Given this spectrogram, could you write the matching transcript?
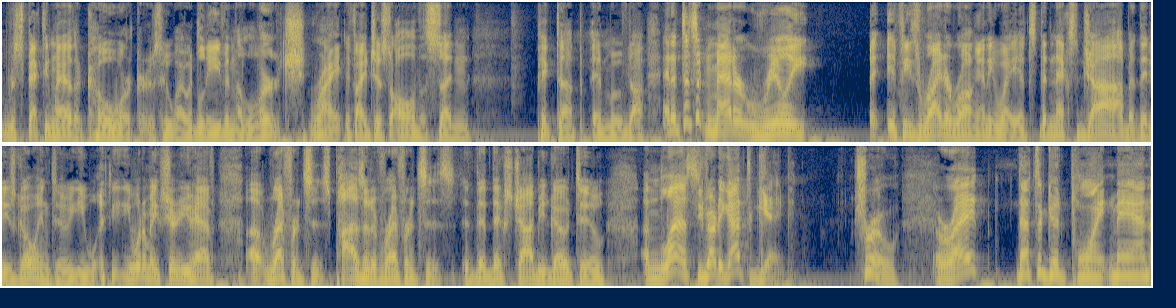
respecting my other coworkers who I would leave in the lurch. Right. If I just all of a sudden picked up and moved off. And it doesn't matter really if he's right or wrong anyway. It's the next job that he's going to. You you want to make sure you have uh, references, positive references. The next job you go to, unless you've already got the gig. True. All right? That's a good point, man.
